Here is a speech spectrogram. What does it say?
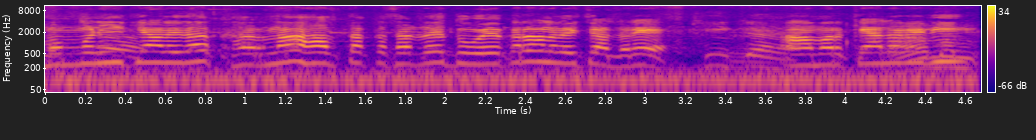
ਮੰਮਣੀ ਕਿਆਲੇ ਦਾ ਖਰਨਾ ਹਾਲ ਤੱਕ ਸਾਡੇ ਦੋਏ ਘਰਾਂ ਵਿੱਚ ਚੱਲ ਰਿਹਾ। ਠੀਕ ਹੈ। ਆਮਰ ਕਿਆਲੇ ਦੀ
